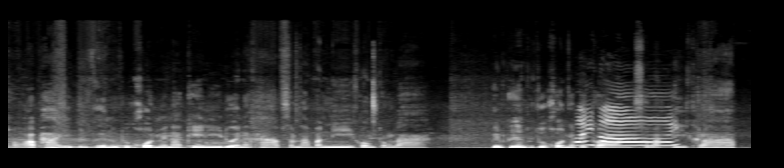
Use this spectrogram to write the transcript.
ขออภัยเพื่อนๆทุกๆคนไว้ณที่นี้ด้วยนะครับสำหรับวันนี้คงต้องลา เพื่อนๆทุกๆคนกันไปก่อน สวัสดีครับ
